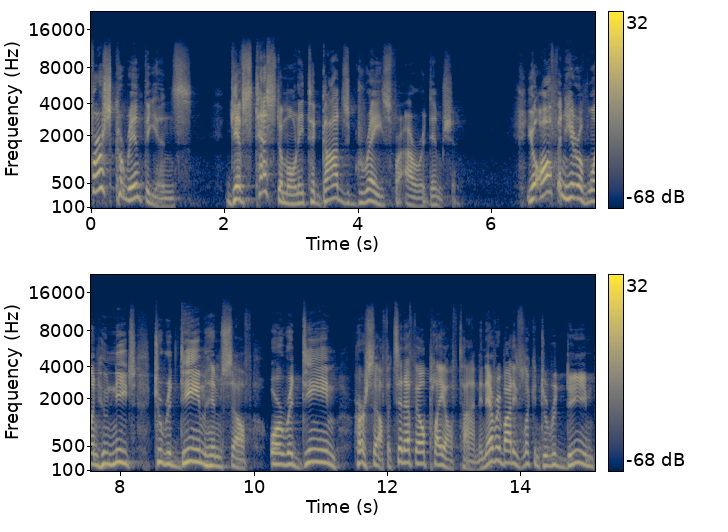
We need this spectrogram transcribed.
First Corinthians gives testimony to God's grace for our redemption. You often hear of one who needs to redeem himself or redeem herself. It's NFL playoff time, and everybody's looking to redeem.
